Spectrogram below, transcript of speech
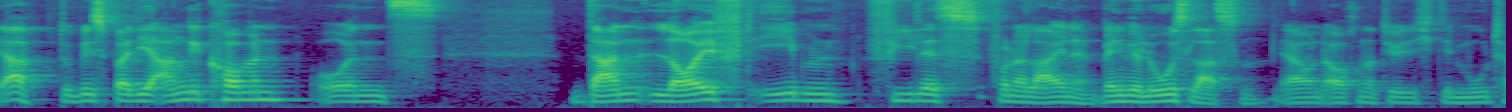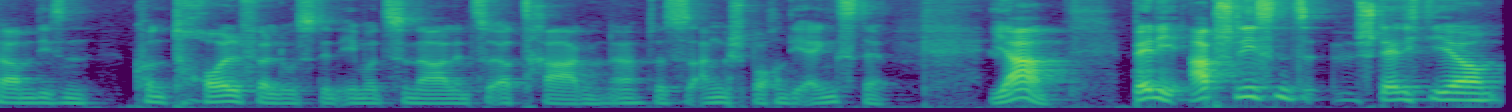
ja, du bist bei dir angekommen und dann läuft eben vieles von alleine, wenn wir loslassen. Ja, und auch natürlich den Mut haben, diesen Kontrollverlust, den emotionalen, zu ertragen. Ja, das ist angesprochen, die Ängste. Ja, Benny, abschließend stelle ich dir,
